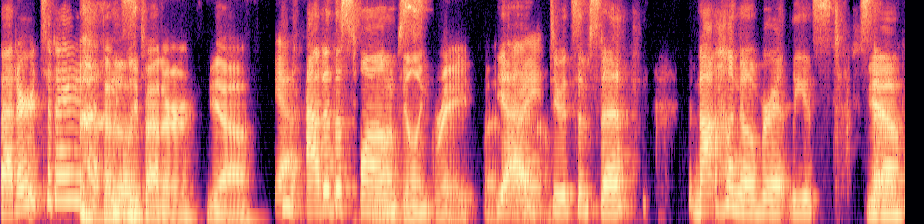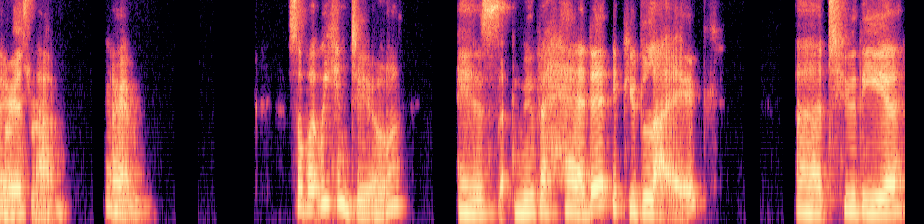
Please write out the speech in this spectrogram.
better today. Definitely least. better. Yeah. yeah Out of the I'm swamps. feeling great, but yeah, Right. doing some stuff. Not hungover at least. So Yeah, there that's is true. that. Hmm. All right. So what we can do is move ahead if you'd like uh, to the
